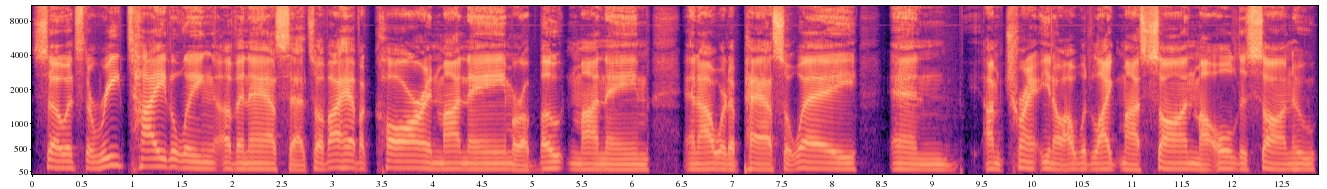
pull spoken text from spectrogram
So it's the retitling of an asset. So if I have a car in my name or a boat in my name and I were to pass away and I'm trying, you know, I would like my son, my oldest son who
